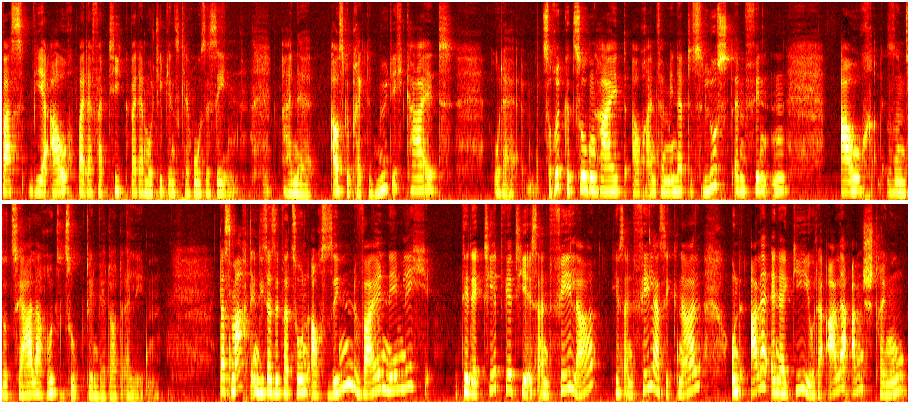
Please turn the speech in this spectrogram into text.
was wir auch bei der Fatigue, bei der Multiplen Sklerose sehen. Eine ausgeprägte Müdigkeit oder Zurückgezogenheit, auch ein vermindertes Lustempfinden, auch so ein sozialer Rückzug, den wir dort erleben. Das macht in dieser Situation auch Sinn, weil nämlich detektiert wird, hier ist ein Fehler, hier ist ein Fehlersignal und alle Energie oder alle Anstrengung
